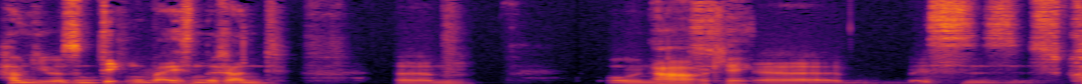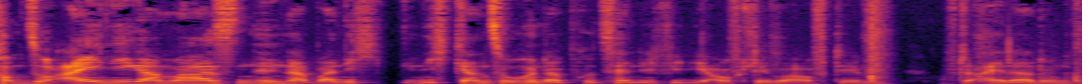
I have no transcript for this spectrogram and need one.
haben die immer so einen dicken weißen Rand. Ähm, Und Ah, okay. äh, es, es, kommt so einigermaßen hin, aber nicht, nicht ganz so hundertprozentig wie die Aufkleber auf dem, auf der Einladung.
